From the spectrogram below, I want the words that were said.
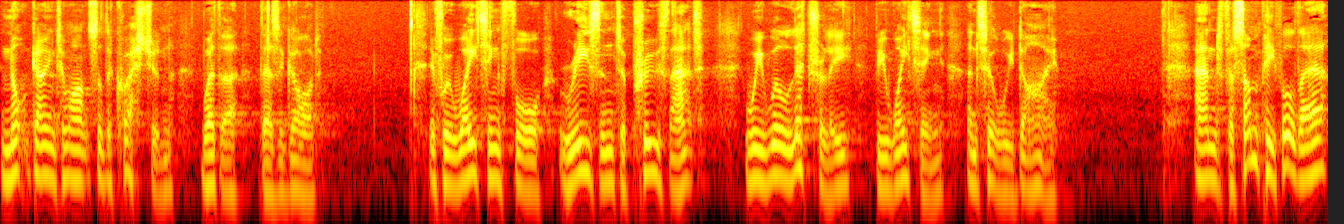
not going to answer the question whether there's a God. If we're waiting for reason to prove that, we will literally be waiting until we die. And for some people, they're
